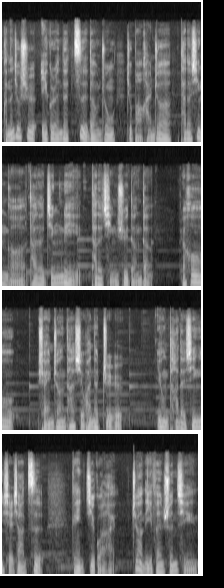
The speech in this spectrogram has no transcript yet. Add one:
可能就是一个人的字当中就饱含着他的性格、他的经历、他的情绪等等。然后选一张他喜欢的纸，用他的心写下字，给你寄过来。这样的一份深情，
